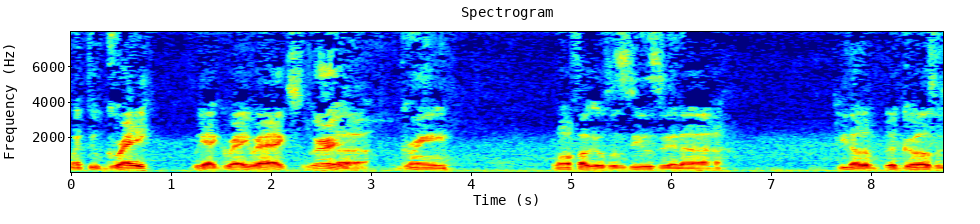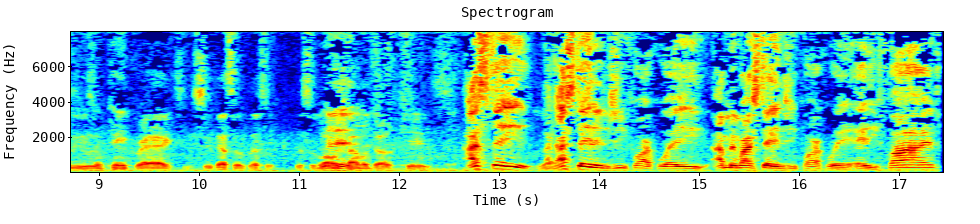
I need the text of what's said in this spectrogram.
went through gray. We had gray rags, Gray. uh, green. Motherfuckers was using, uh, you know, the, the girls was using pink rags. shit. That's a that's a that's a long Man. time ago, kids. I stayed like I stayed in G Parkway. I remember I stayed in G Parkway in 85,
